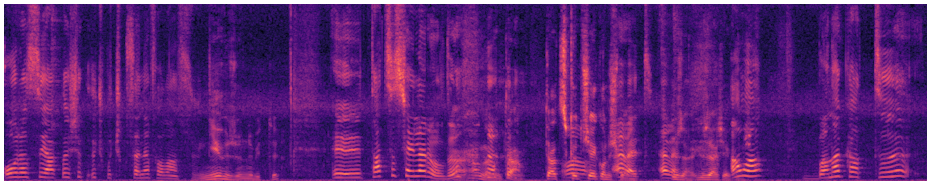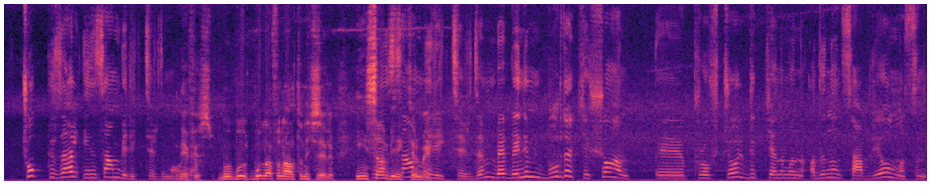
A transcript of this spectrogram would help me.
orası yaklaşık üç buçuk sene falan sürdü. Niye hüzünlü bitti? Ee, tatsız şeyler oldu. Ha, anladım tamam. Tatsız kötü şey konuşmayalım. Evet, evet. Güzel, güzel şey konuş. Ama bana kattığı çok güzel insan biriktirdim orada. Nefis. Bu, bu, bu lafın altını çizelim. İnsan, biriktirmek. biriktirdim ve benim buradaki şu an e, profiterol dükkanımın adının Sabriye olmasının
